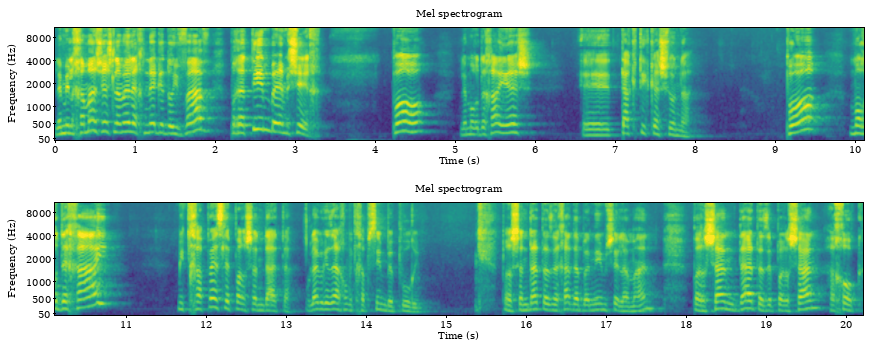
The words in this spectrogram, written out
למלחמה שיש למלך נגד אויביו, פרטים בהמשך. פה למרדכי יש אה, טקטיקה שונה. פה מרדכי מתחפש לפרשנדתה, אולי בגלל זה אנחנו מתחפשים בפורים. פרשנדתה זה אחד הבנים של המן, פרשן דתה זה פרשן החוק.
